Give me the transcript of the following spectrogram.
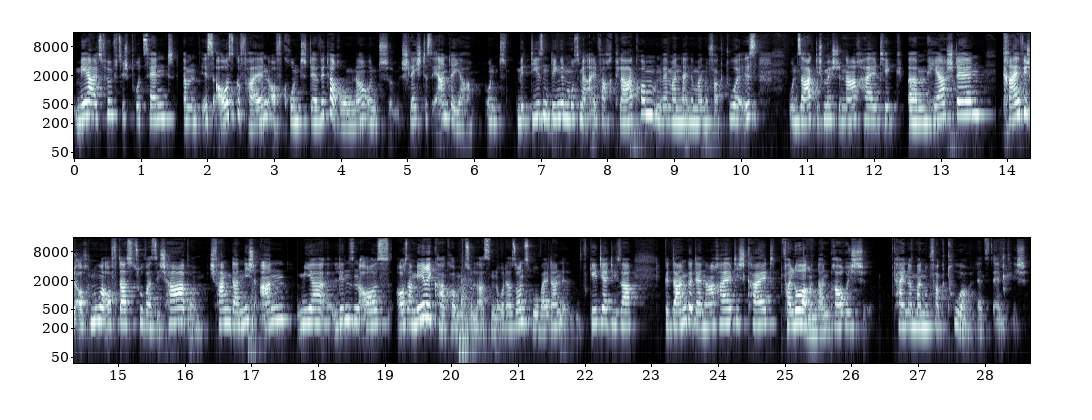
mehr als 50 Prozent ähm, ist ausgefallen aufgrund der Witterung ne? und schlechtes Erntejahr. Und mit diesen Dingen muss man einfach klarkommen. Und wenn man eine Manufaktur ist, und sagt, ich möchte nachhaltig ähm, herstellen, greife ich auch nur auf das zu, was ich habe. Ich fange dann nicht an, mir Linsen aus, aus Amerika kommen zu lassen oder sonst wo, weil dann geht ja dieser Gedanke der Nachhaltigkeit verloren. Dann brauche ich keine Manufaktur letztendlich.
